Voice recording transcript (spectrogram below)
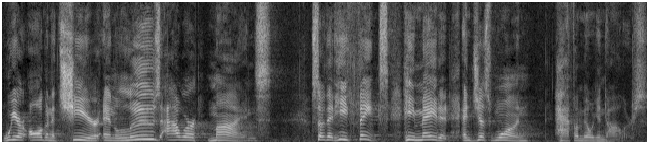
we are all going to cheer and lose our so that he thinks he made it and just won half a million dollars.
